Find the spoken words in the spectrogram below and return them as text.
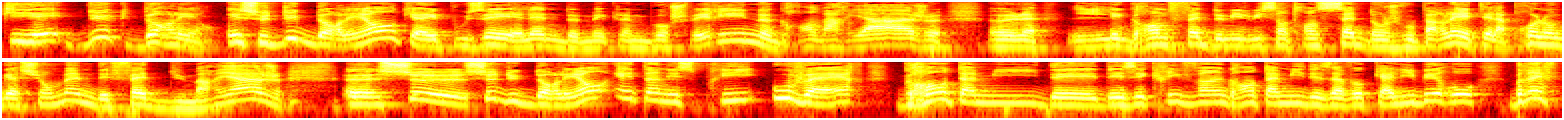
qui est duc d'Orléans. Et ce duc d'Orléans, qui a épousé Hélène de Mecklembourg-Schwerin, grand mariage, euh, les grandes fêtes de 1837 dont je vous parlais étaient la prolongation même des fêtes du mariage, euh, ce, duc d'Orléans est un esprit ouvert, grand ami des, écrivains, grand ami des avocats libéraux. Bref,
